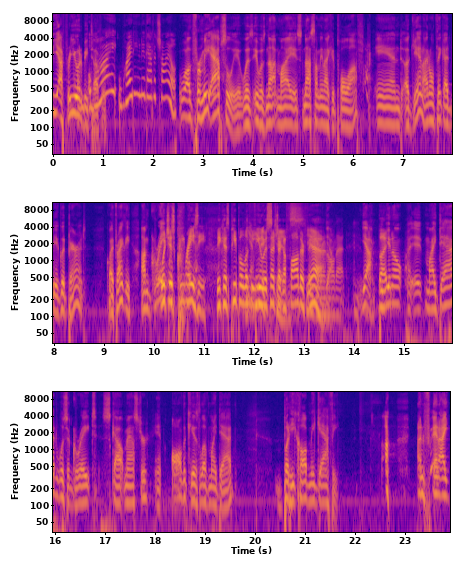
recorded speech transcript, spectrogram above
yeah, for you it'd be tougher. why? Why do you need to have a child? Well, for me, absolutely. It was. It was not my. It's not something I could pull off. And again, I don't think I'd be a good parent. Quite frankly, I'm great. which is people- crazy because people look Yeah. at you Phoenix as such like a father figure Yeah. and Yeah. all that. Yeah, But- but you know, it, my dad was a great scoutmaster, and all the kids loved my dad. But he called me Gaffy. and, and I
